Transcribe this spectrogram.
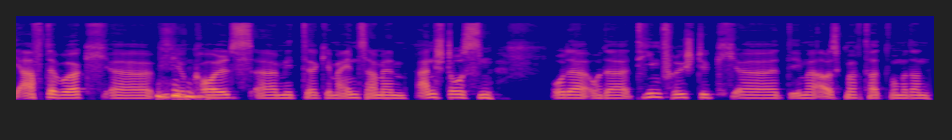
die Afterwork äh, äh, mit äh, gemeinsamem Anstoßen oder oder Teamfrühstück, äh, die man ausgemacht hat, wo man dann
